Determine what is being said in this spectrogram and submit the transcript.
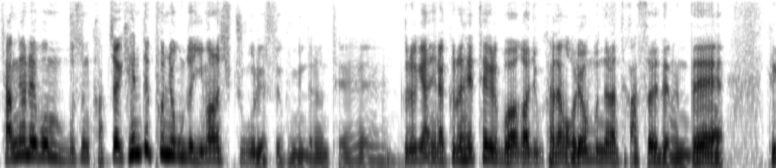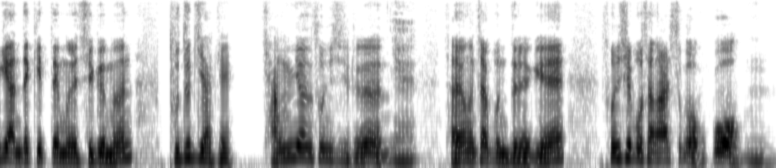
작년에 보면 무슨 갑자기 핸드폰 요금도 2만 원씩 주고 그랬어요 국민들한테. 그러게 아니라 그런 혜택을 모아가지고 가장 어려운 분들한테 갔어야 되는데 그게 안 됐기 때문에 지금은 부득이하게 작년 손실은 예. 자영업자분들에게 손실 보상을 할 수가 없고 음.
